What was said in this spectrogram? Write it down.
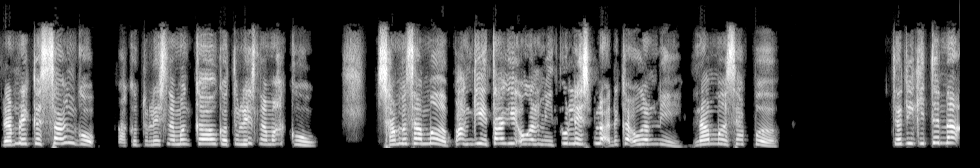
dan mereka sanggup. Aku tulis nama kau, kau tulis nama aku. Sama-sama panggil, tarik orang ni. Tulis pula dekat orang ni. Nama siapa. Jadi kita nak,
